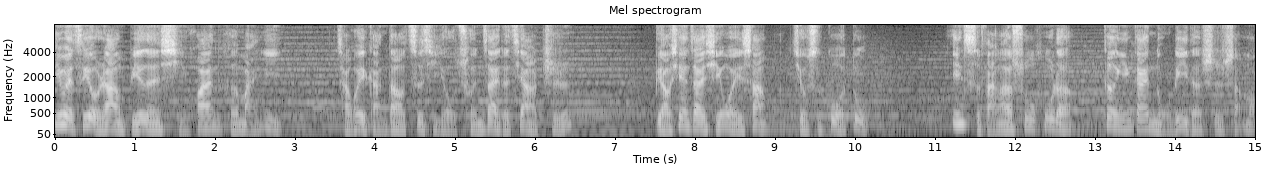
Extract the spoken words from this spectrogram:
因为只有让别人喜欢和满意，才会感到自己有存在的价值。表现在行为上就是过度，因此反而疏忽了更应该努力的是什么。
